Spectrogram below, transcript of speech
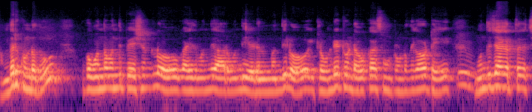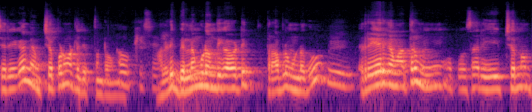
అందరికి ఉండదు ఒక వంద మంది పేషెంట్లో ఒక ఐదు మంది ఆరు మంది ఏడు మందిలో ఇట్లా ఉండేటువంటి అవకాశం ఉంటుంటుంది కాబట్టి ముందు జాగ్రత్తగా చర్యగా మేము చెప్పడం అట్లా చెప్తుంటాం. ఆల్రెడీ బెల్లం కూడా ఉంది కాబట్టి ప్రాబ్లం ఉండదు. రేర్గా మాత్రం ఒక్కోసారి చర్మం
